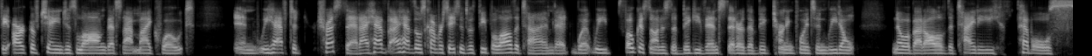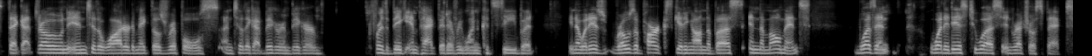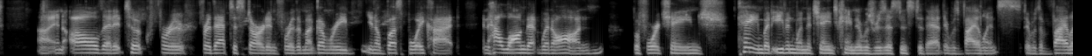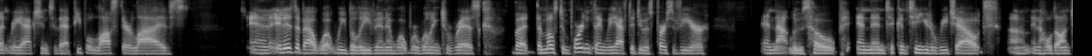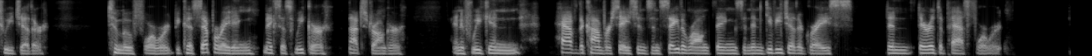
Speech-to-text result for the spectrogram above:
the arc of change is long. That's not my quote. And we have to trust that. I have I have those conversations with people all the time that what we focus on is the big events that are the big turning points, and we don't know about all of the tiny pebbles that got thrown into the water to make those ripples until they got bigger and bigger for the big impact that everyone could see. But, you know, it is Rosa Parks getting on the bus in the moment wasn't what it is to us in retrospect. Uh, and all that it took for for that to start and for the Montgomery, you know, bus boycott and how long that went on before change came. But even when the change came, there was resistance to that. There was violence. There was a violent reaction to that. People lost their lives. And it is about what we believe in and what we're willing to risk. But the most important thing we have to do is persevere and not lose hope, and then to continue to reach out um, and hold on to each other to move forward because separating makes us weaker, not stronger. And if we can have the conversations and say the wrong things and then give each other grace, then there is a path forward.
